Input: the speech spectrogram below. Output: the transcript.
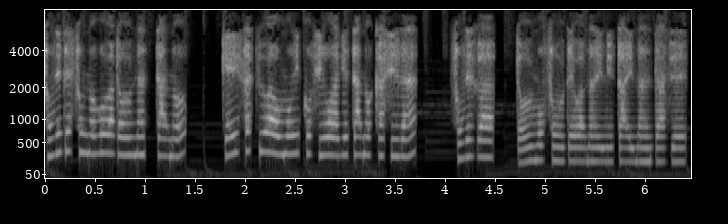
それでその後はどうなったの？警察は重い腰を上げたのかしら？それが、どうもそうではないみたいなんだぜ。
